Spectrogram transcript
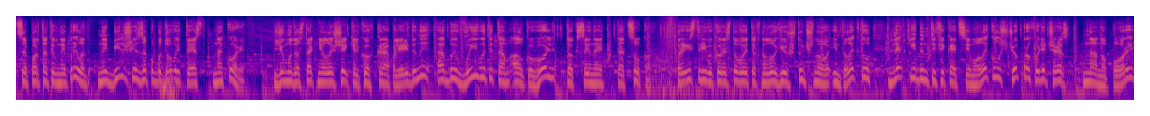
Це портативний прилад, не більший за побутовий тест на ковід. Йому достатньо лише кількох крапель рідини, аби виявити там алкоголь, токсини та цукор. Пристрій використовує технологію штучного інтелекту для ідентифікації молекул, що проходять через нанопори,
